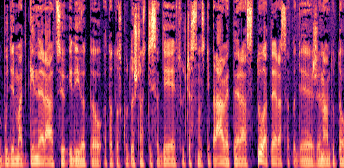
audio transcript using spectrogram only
bude mať generáciu idiotov. A toto v skutočnosti sa deje v súčasnosti práve teraz, tu a teraz sa to deje, že nám tuto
